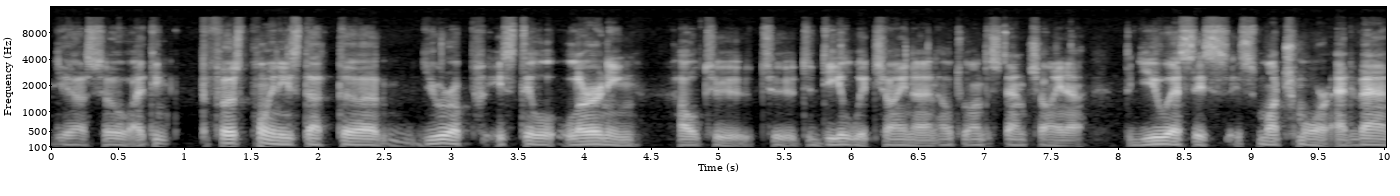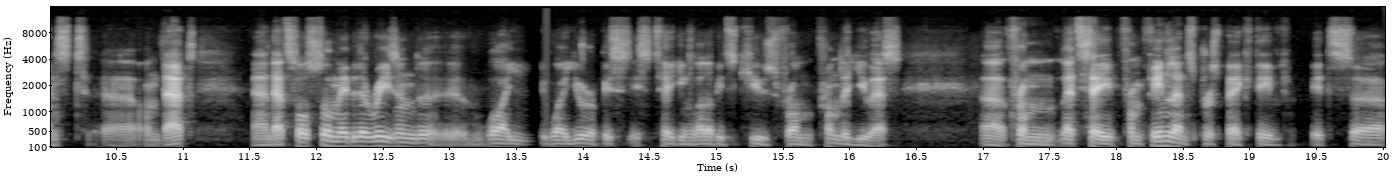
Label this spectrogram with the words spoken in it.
Yeah, so I think the first point is that uh, Europe is still learning how to, to, to deal with China and how to understand China. The US is, is much more advanced uh, on that. And that's also maybe the reason the, why, why Europe is, is taking a lot of its cues from, from the US. Uh, from, let's say, from Finland's perspective, it's uh,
